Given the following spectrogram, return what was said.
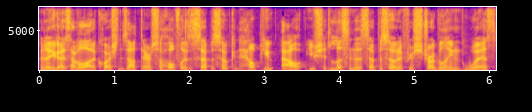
I know you guys have a lot of questions out there, so hopefully this episode can help you out. You should listen to this episode if you're struggling with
